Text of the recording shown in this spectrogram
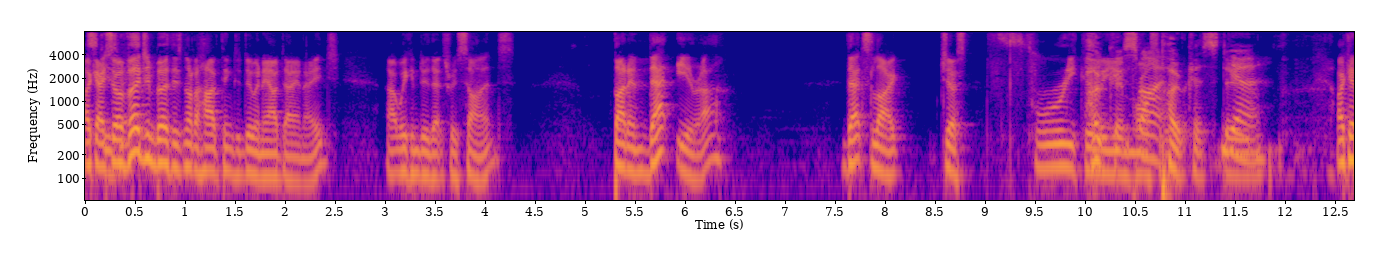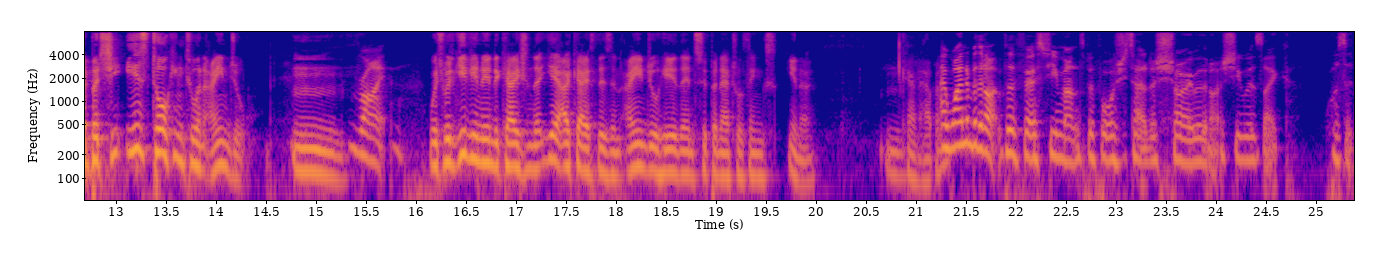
Okay, Excuse so a virgin birth is not a hard thing to do in our day and age. Uh, we can do that through science. But in that era, that's like just freakily Hocus Right. impossible. pocus, dude. Yeah. Okay, but she is talking to an angel, Mm. Right. which would give you an indication that, yeah, okay, if there's an angel here, then supernatural things, you know, can happen. I wonder whether or not for the first few months before she started a show, whether or not she was like, was it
